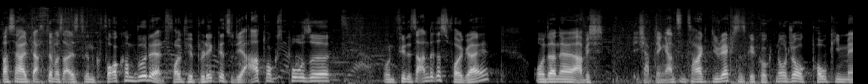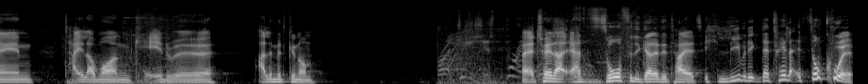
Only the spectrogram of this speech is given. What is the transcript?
was er halt dachte, was alles drin vorkommen würde. Er hat voll viel predicted, so die Artrox-Pose und vieles anderes, voll geil. Und dann äh, habe ich, ich habe den ganzen Tag die Reactions geguckt, no joke. Pokimane, Tyler One, Cadrill, alle mitgenommen. Weil der Trailer, er hat so viele geile Details. Ich liebe den, der Trailer ist so cool.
